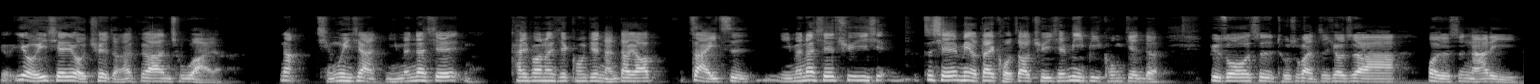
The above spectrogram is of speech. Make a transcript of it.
又又有一些又有确诊的个案出来了。那请问一下，你们那些开放那些空间，难道要再一次？你们那些去一些这些没有戴口罩去一些密闭空间的，比如说是图书馆自修室啊？或者是哪里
